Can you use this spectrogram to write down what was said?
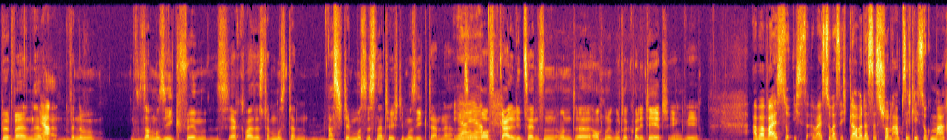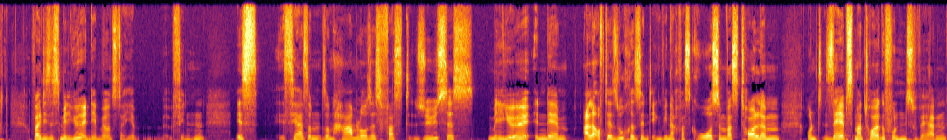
blöd, weil ne, Ja. wenn du so ein Musikfilm ist ja quasi, da muss dann, was stimmen muss, ist natürlich die Musik dann. Ne? Ja, also du ja. brauchst geile Lizenzen und äh, auch eine gute Qualität irgendwie. Aber weißt du, ich, weißt du was, ich glaube, das ist schon absichtlich so gemacht, weil dieses Milieu, in dem wir uns da hier befinden, ist, ist ja so ein, so ein harmloses, fast süßes Milieu, in dem alle auf der Suche sind, irgendwie nach was Großem, was Tollem und selbst mal toll gefunden zu werden.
